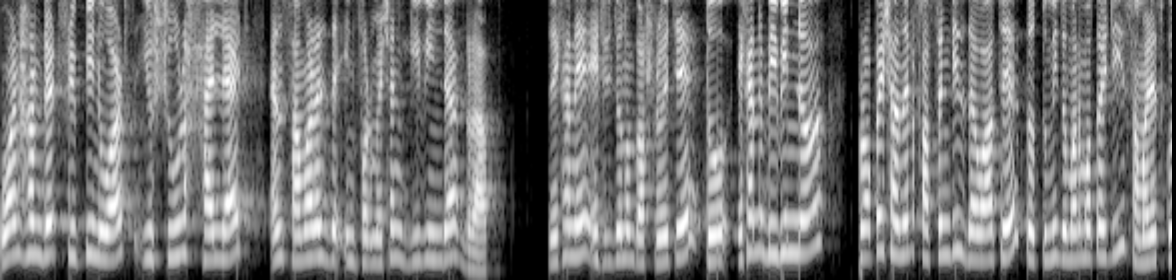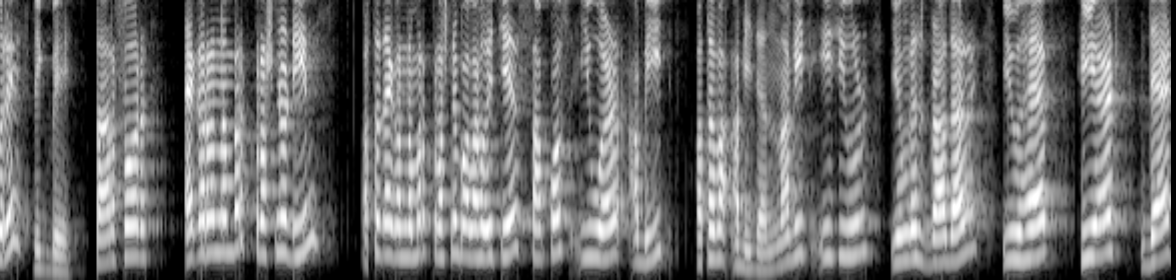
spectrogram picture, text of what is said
one hundred fifteen words you should highlight and summarise the information give in the graph তো এখানে এটির জন্য দশ রয়েছে। তো এখানে বিভিন্ন প্রফেশনের পার্সেন্টেজ দেওয়া আছে। তো তুমি তোমার মতো এটি সামারাইজ করে লিখবে। তারপর এগারো নম্বর প্রশ্নটি, অর্থাৎ এগারো নম্বর প্রশ্নে বলা হয়েছে সাপোজ ইউ আর আবিদ অথবা Abidan. Nabid is your youngest brother you have heard that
